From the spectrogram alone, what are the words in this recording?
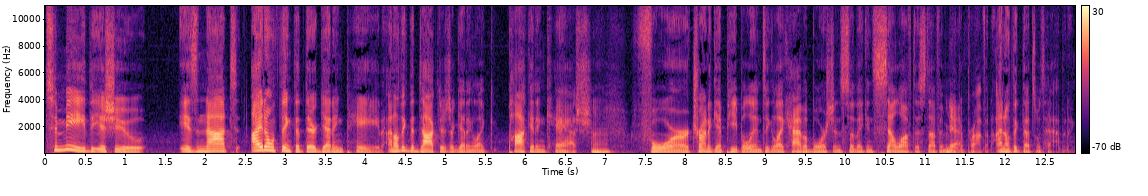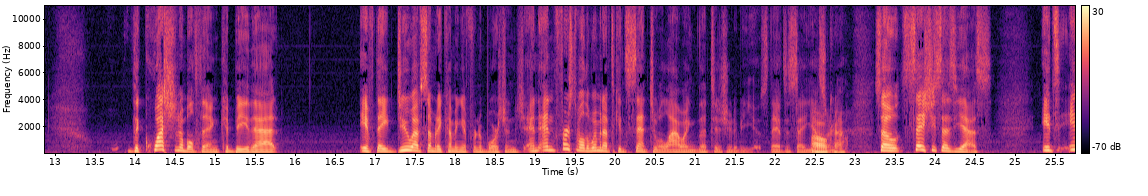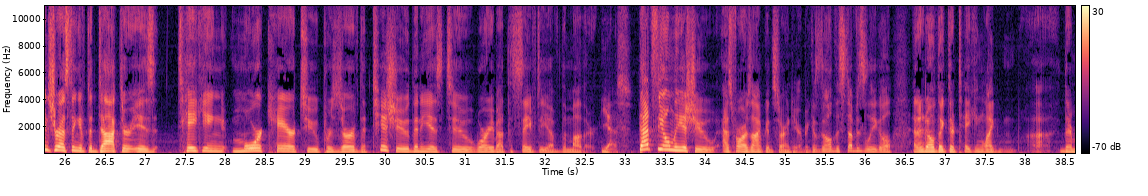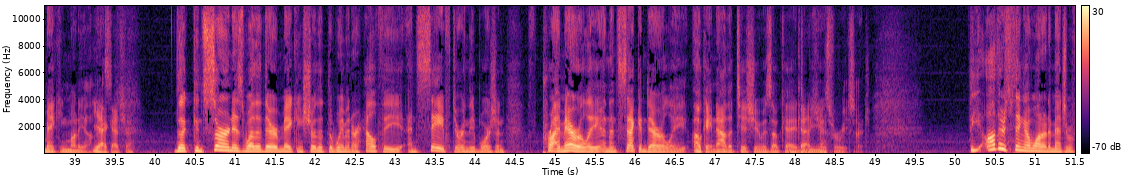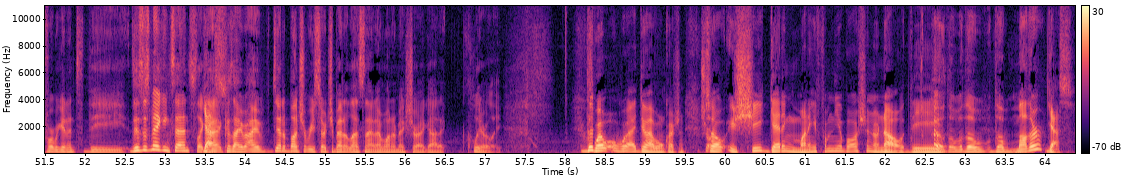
To me, the issue is not. I don't think that they're getting paid. I don't think the doctors are getting like pocketing cash mm-hmm. for trying to get people in to like have abortions so they can sell off this stuff and make Yeah. a profit. I don't think that's what's happening. The questionable thing could be that if they do have somebody coming in for an abortion, and and first of all, the women have to consent to allowing the tissue to be used. They have to say yes or Okay. no. So say she says yes. It's interesting if the doctor is taking more care to preserve the tissue than he is to worry about the safety of the mother. yes. That's the only issue as far as I'm concerned here because all this stuff is legal and I don't think they're taking like uh, they're making money on Yeah, I this. gotcha. The concern is whether they're making sure that the women are healthy and safe during the abortion, primarily, and then secondarily, okay, now the tissue is okay to be used for research. The other thing I wanted to mention before we get into the this is making sense? Like, Yes. because I, I, did a bunch of research about it last night. I want to make sure I got it clearly. well, well, I do have one question. So is she getting money from the abortion or no? The Who, the, the the mother? yes,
